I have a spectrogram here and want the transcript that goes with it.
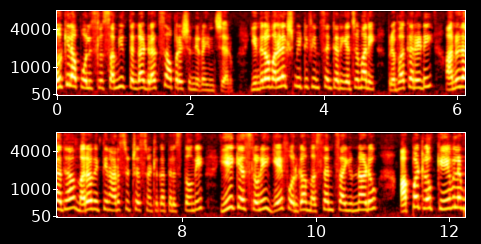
మోకిలా పోలీసులు సంయుక్తంగా డ్రగ్స్ ఆపరేషన్ నిర్వహించారు. ఇందులో వరలక్ష్మి టిఫిన్ సెంటర్ యజమాని ప్రభాకర్ రెడ్డి అనురాధ మరో వ్యక్తిని అరెస్టు చేసినట్లుగా తెలుస్తోంది. ఈ కేసులోనే ఏ ఫోర్గా మస్తాన్ సాయి ఉన్నాడు? అప్పట్లో కేవలం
